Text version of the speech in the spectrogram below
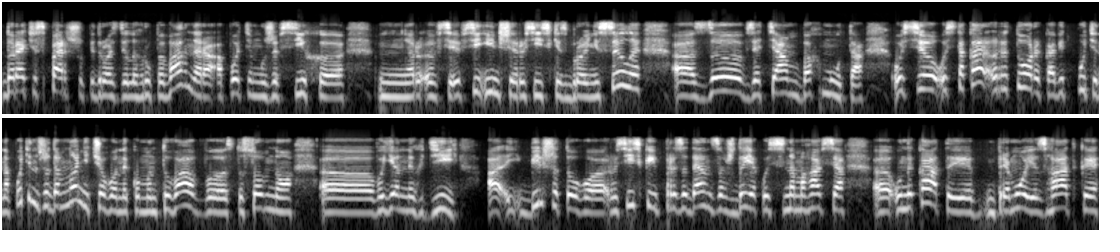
До речі, спершу підрозділи групи Вагнера, а потім уже всіх всі, всі інші російські збройні сили з взяттям Бахмута. Ось ось така риторика від Путіна. Путін вже давно нічого не коментував е, стосовно е, воєнних дій. А більше того, російський президент завжди якось намагався е, уникати прямої згадки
